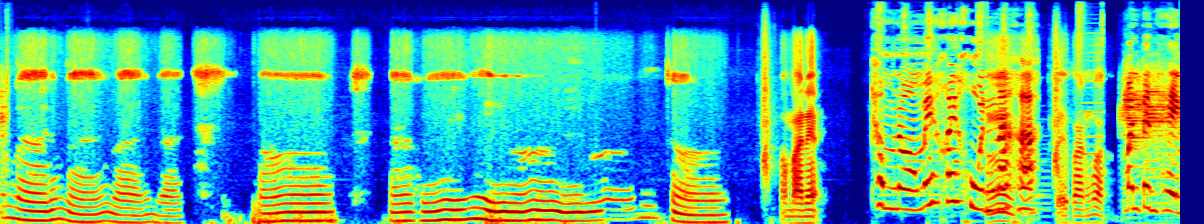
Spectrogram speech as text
น้ำลายน้ำลายน้ำลายน้ำลายอ๋อ ประมาณเนี้ยทำนองไม่ค่อยคุ้นนะคะ เคยฟังป่ะมันเป็นเพลง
